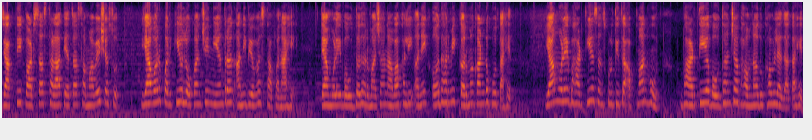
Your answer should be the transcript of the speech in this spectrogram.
जागतिक वारसा स्थळात याचा समावेश असून यावर परकीय लोकांचे नियंत्रण आणि व्यवस्थापन आहे. त्यामुळे बौद्ध धर्माच्या नावाखाली अनेक अधार्मिक कर्मकांड होत आहेत. यामुळे भारतीय संस्कृतीचा अपमान होऊन भारतीय बौद्धांच्या भावना दुखावल्या जात आहेत.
